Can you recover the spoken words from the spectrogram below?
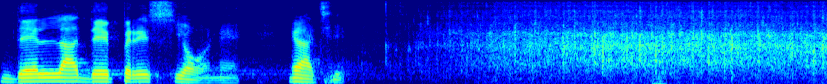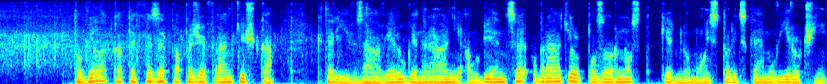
Della depressione. Grazie. To byla katecheze papeže Františka, který v závěru generální audience obrátil pozornost k jednomu historickému výročí.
